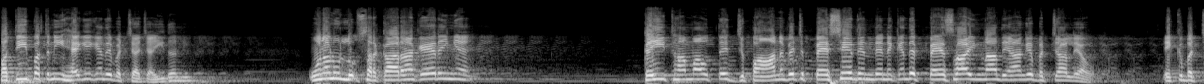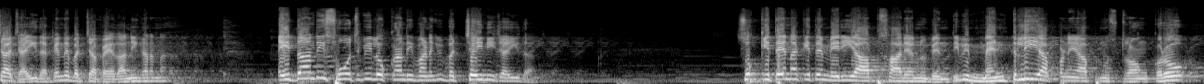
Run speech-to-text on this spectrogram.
ਪਤੀ ਪਤਨੀ ਹੈਗੇ ਕਹਿੰਦੇ ਬੱਚਾ ਚਾਹੀਦਾ ਨਹੀਂ। ਉਹਨਾਂ ਨੂੰ ਲੋ- ਸਰਕਾਰਾਂ ਕਹਿ ਰਹੀਆਂ। ਕਈ ਥਾਵਾਂ ਉੱਤੇ ਜਾਪਾਨ ਵਿੱਚ ਪੈਸੇ ਦਿੰਦੇ ਨੇ, ਕਹਿੰਦੇ ਪੈਸਾ ਇੰਨਾ ਦੇਾਂਗੇ ਬੱਚਾ ਲਿਆਓ। ਇੱਕ ਬੱਚਾ ਚਾਹੀਦਾ, ਕਹਿੰਦੇ ਬੱਚਾ ਪੈਦਾ ਨਹੀਂ ਕਰਨਾ। ਇਦਾਂ ਦੀ ਸੋਚ ਵੀ ਲੋਕਾਂ ਦੀ ਬਣ ਗਈ, ਬੱਚਾ ਹੀ ਨਹੀਂ ਚਾਹੀਦਾ। ਸੋ ਕਿਤੇ ਨਾ ਕਿਤੇ ਮੇਰੀ ਆਪ ਸਾਰਿਆਂ ਨੂੰ ਬੇਨਤੀ ਵੀ ਮੈਂਟਲੀ ਆਪਣੇ ਆਪ ਨੂੰ ਸਟਰੋਂਗ ਕਰੋ।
